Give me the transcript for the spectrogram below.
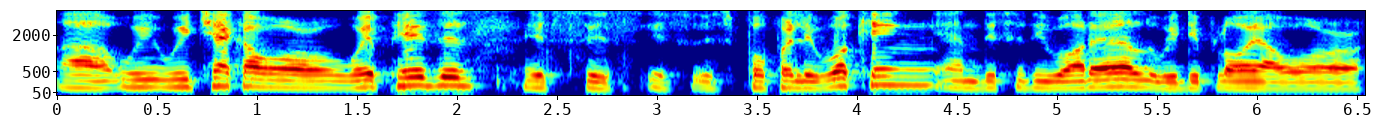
uh, we, we check our web pages. Is, is, is, properly working and this is the URL we deploy our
